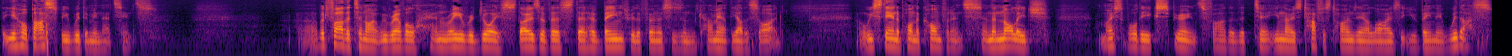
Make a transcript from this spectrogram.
that you help us be with them in that sense. Uh, but Father, tonight we revel and we rejoice, those of us that have been through the furnaces and come out the other side. Uh, we stand upon the confidence and the knowledge, most of all the experience, Father, that uh, in those toughest times in our lives that you've been there with us.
